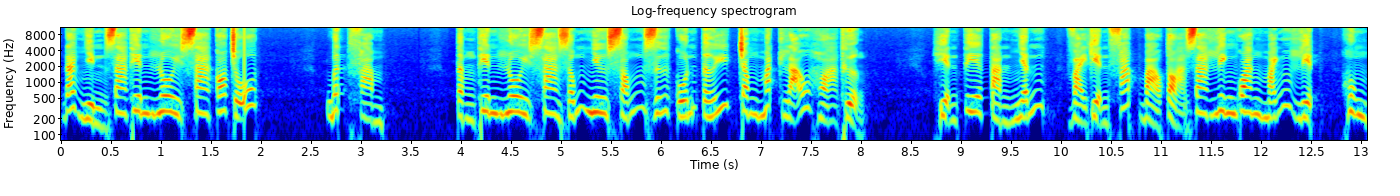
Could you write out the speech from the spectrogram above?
đã nhìn ra thiên lôi xa có chỗ. Bất phàm. Tầng thiên lôi xa giống như sóng dữ cuốn tới trong mắt lão hòa thượng. Hiện tia tàn nhẫn, vài kiện pháp bảo tỏa ra linh quang mãnh liệt, hung.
